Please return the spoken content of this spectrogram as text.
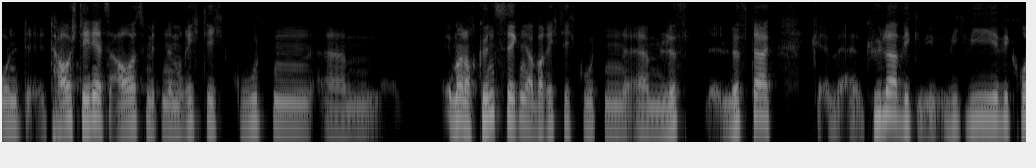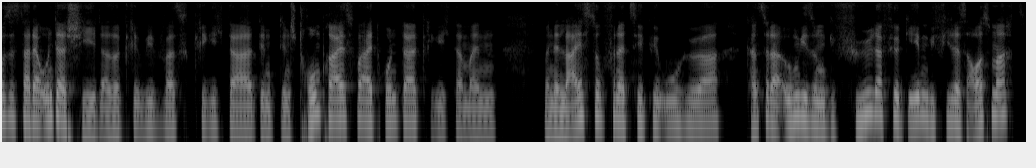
und tausche den jetzt aus mit einem richtig guten ähm, immer noch günstigen, aber richtig guten ähm, Lüft, Lüfter, äh, Kühler. Wie, wie, wie, wie groß ist da der Unterschied? Also wie, was kriege ich da den, den Strompreis weit runter? Kriege ich da mein, meine Leistung von der CPU höher? Kannst du da irgendwie so ein Gefühl dafür geben, wie viel das ausmacht?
